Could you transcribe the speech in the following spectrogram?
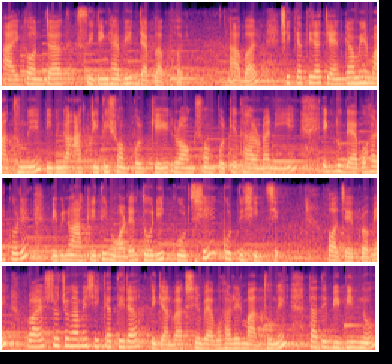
eye contact sitting habit develop হয়। আবার শিক্ষার্থীরা ট্যানগ্রামের মাধ্যমে বিভিন্ন আকৃতি সম্পর্কে, রং সম্পর্কে ধারণা নিয়ে এগুলো ব্যবহার করে বিভিন্ন আকৃতির মডেল তৈরি করছে, করতে শিখছে। পর্যায়ক্রমে প্রয়াস চট্টগ্রামের শিক্ষার্থীরা বিজ্ঞান বাক্সের ব্যবহারের মাধ্যমে তাদের বিভিন্ন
